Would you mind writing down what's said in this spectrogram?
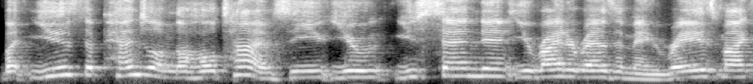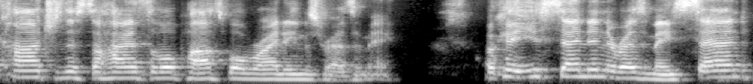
but use the pendulum the whole time. So you you you send in, you write a resume. Raise my consciousness to the highest level possible. Writing this resume. Okay, you send in the resume. Send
